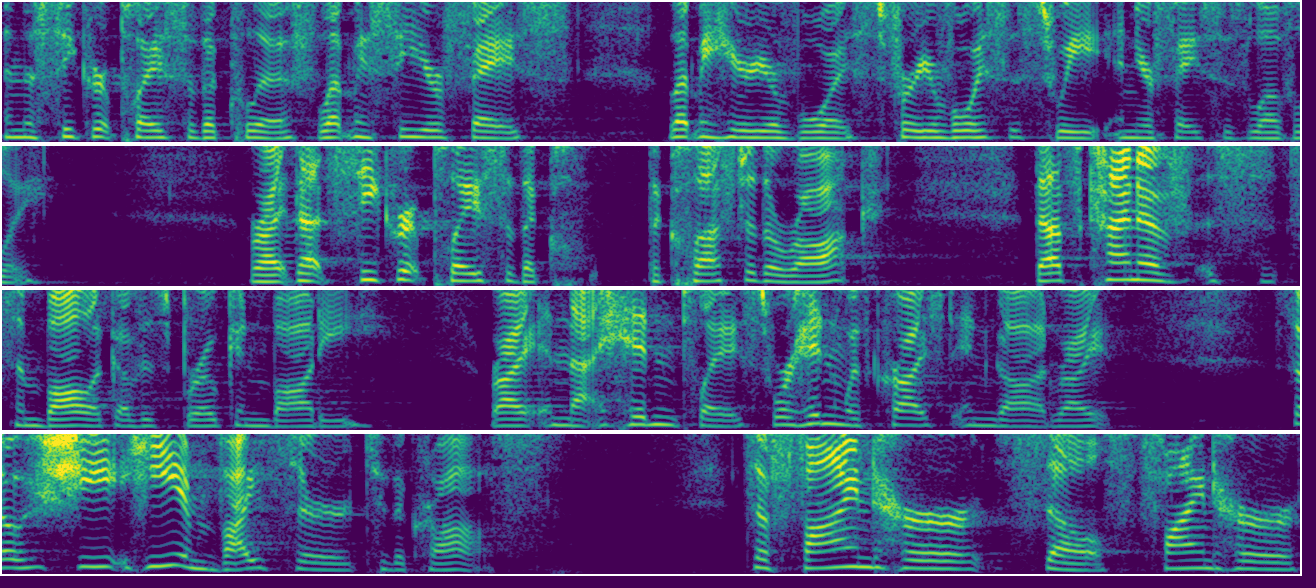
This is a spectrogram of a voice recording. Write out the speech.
in the secret place of the cliff, let me see your face, let me hear your voice, for your voice is sweet and your face is lovely." right? That secret place of the, cl- the cleft of the rock, that's kind of s- symbolic of his broken body, right? In that hidden place. We're hidden with Christ in God, right? So she, he invites her to the cross to find herself, find her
